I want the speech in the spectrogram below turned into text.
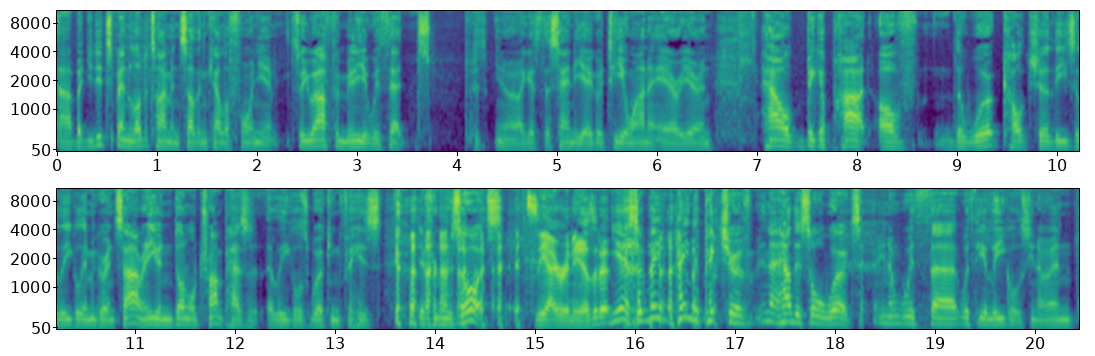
uh, but you did spend a lot of time in Southern California. So you are familiar with that you know, I guess the San Diego, Tijuana area, and how big a part of the work culture these illegal immigrants are. And even Donald Trump has illegals working for his different resorts. it's the irony, isn't it? Yeah. So paint the picture of you know, how this all works. You know, with uh, with the illegals. You know, and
